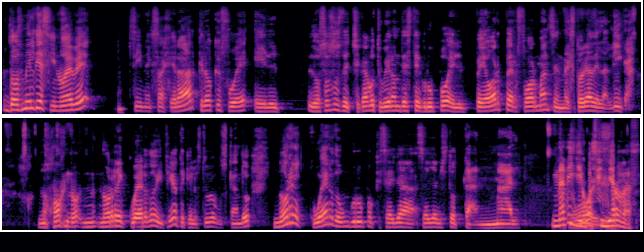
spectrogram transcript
2019, sin exagerar, creo que fue el los Osos de Chicago tuvieron de este grupo el peor performance en la historia de la liga. No, no, no recuerdo, y fíjate que lo estuve buscando, no recuerdo un grupo que se haya, se haya visto tan mal. Nadie llegó a 100 yardas.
